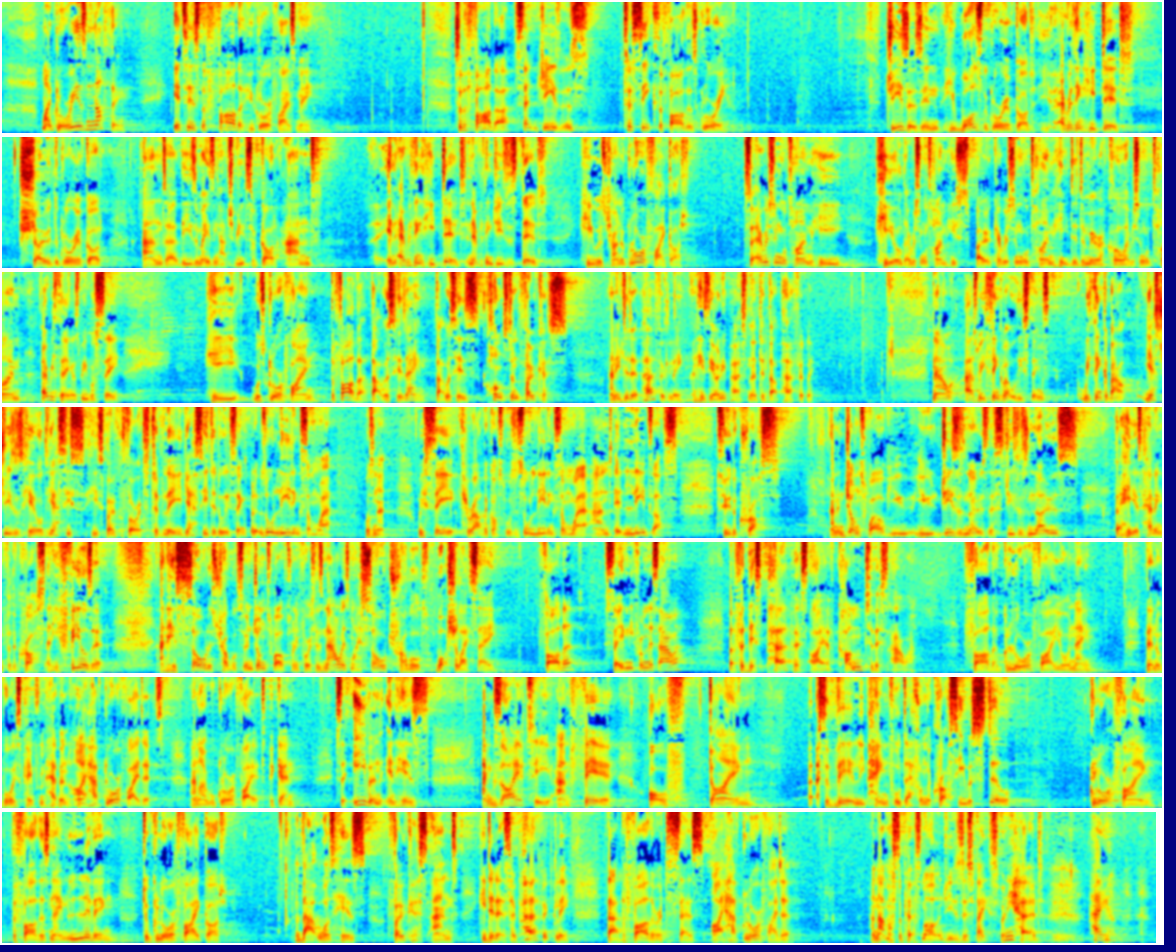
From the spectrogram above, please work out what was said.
my glory is nothing. It is the Father who glorifies me. So the Father sent Jesus to seek the Father's glory. Jesus, in, he was the glory of God. Everything he did showed the glory of God and uh, these amazing attributes of God. And in everything he did, in everything Jesus did, he was trying to glorify God. So every single time he healed, every single time he spoke, every single time he did a miracle, every single time, everything, as we will see, he was glorifying the Father. That was his aim. That was his constant focus. And he did it perfectly. And he's the only person that did that perfectly. Now, as we think about all these things, we think about yes, Jesus healed, yes, he, he spoke authoritatively, yes, he did all these things, but it was all leading somewhere, wasn't it? We see throughout the Gospels it's all leading somewhere, and it leads us to the cross. And in John 12, you, you, Jesus knows this. Jesus knows that he is heading for the cross, and he feels it, and his soul is troubled. So in John 12, 24, it says, Now is my soul troubled. What shall I say? Father, save me from this hour? But for this purpose I have come to this hour. Father, glorify your name. Then a voice came from heaven I have glorified it, and I will glorify it again. So even in his anxiety and fear of dying a severely painful death on the cross, he was still glorifying the Father's name, living to glorify God. That was his focus, and he did it so perfectly that the Father says, I have glorified it. And that must have put a smile on Jesus' face when he heard, hey,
